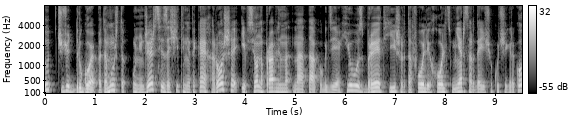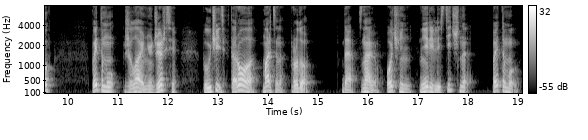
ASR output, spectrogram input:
Тут чуть-чуть другое, потому что у Нью-Джерси защита не такая хорошая, и все направлено на атаку, где Хьюз, Брэд, Хишер, Тофоли, Хольц, Мерсер, да еще куча игроков. Поэтому желаю Нью-Джерси получить второго Мартина Прудо. Да, знаю, очень нереалистично, поэтому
